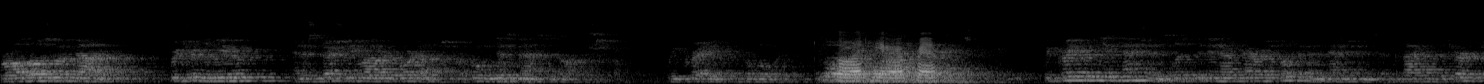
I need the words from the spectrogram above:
For all those who have died, Richard Lemieux, and especially Robert Bordash, for whom this Mass is we pray to the Lord. Lord, hear our prayer. We pray for the intentions listed in our parish book of intentions at the back of the church,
